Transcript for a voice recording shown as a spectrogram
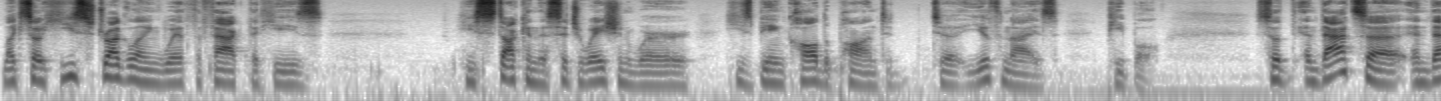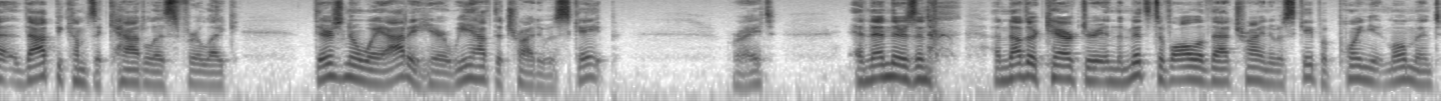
Like, so he's struggling with the fact that he's he's stuck in the situation where he's being called upon to, to euthanize people. So, and that's a, and that, that becomes a catalyst for like, there's no way out of here. We have to try to escape. Right. And then there's an, another character in the midst of all of that trying to escape a poignant moment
